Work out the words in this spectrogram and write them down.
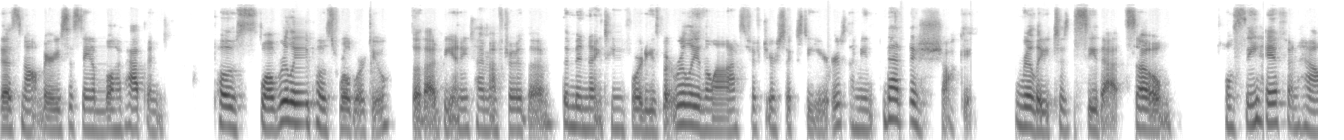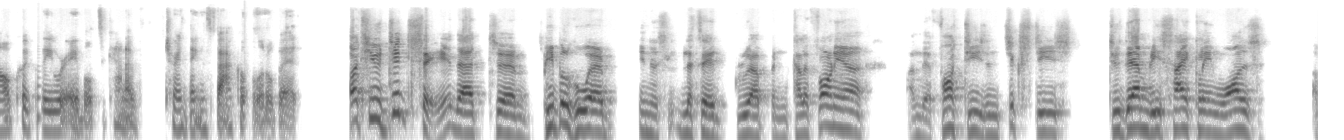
us not very sustainable have happened post, well, really post World War II. So that'd be anytime after the, the mid 1940s, but really in the last 50 or 60 years. I mean, that is shocking, really, to see that. So we'll see if and how quickly we're able to kind of turn things back a little bit. But you did say that um, people who were in, a, let's say, grew up in California in their 40s and 60s, to them, recycling was a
